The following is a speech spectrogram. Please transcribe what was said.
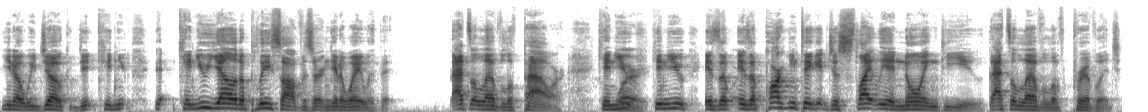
you know, we joke, can you can you yell at a police officer and get away with it? That's a level of power. Can you Word. can you is a is a parking ticket just slightly annoying to you? That's a level of privilege.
